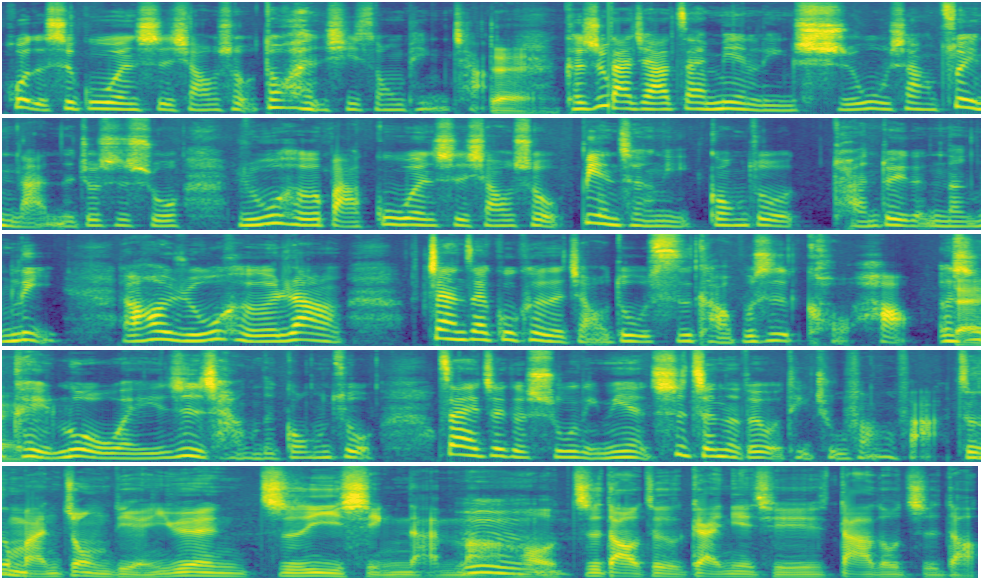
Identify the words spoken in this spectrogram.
或者是顾问式销售，都很稀松平常。对可是大家在面临实务上最难的就是说，如何把顾问式销售变成你工作团队的能力，然后如何让站在顾客的角度思考，不是口号，而是可以落为日常的工作。在这个书里面，是真的都有提出方法。这个蛮重点，因为知易行难嘛，嗯哦，知道这个概念其实大家都知道，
